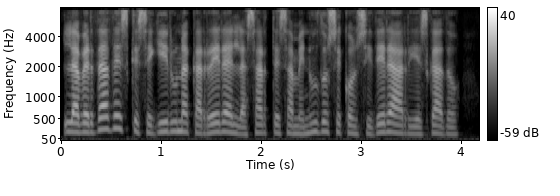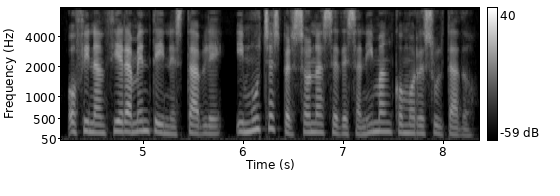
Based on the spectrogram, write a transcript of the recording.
La verdad es que seguir una carrera en las artes a menudo se considera arriesgado, o financieramente inestable, y muchas personas se desaniman como resultado.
